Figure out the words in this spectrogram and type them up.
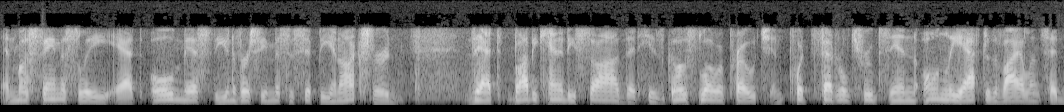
and most famously at Ole Miss, the University of Mississippi in Oxford, that Bobby Kennedy saw that his go slow approach and put federal troops in only after the violence had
